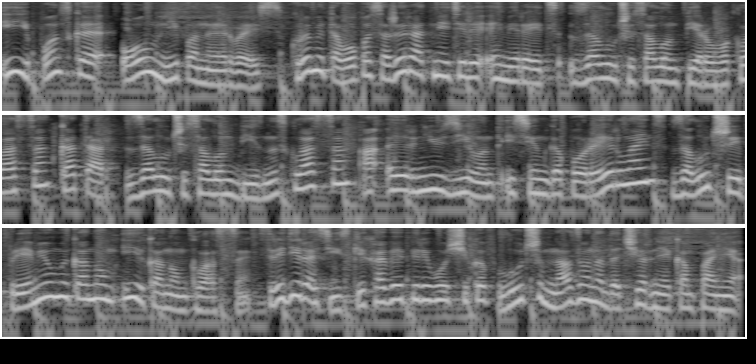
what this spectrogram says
и японская All Nippon Airways. Кроме того, пассажиры отметили Emirates за лучший салон первого класса, Qatar за лучший салон бизнес-класса, а Air New Zealand и Singapore Airlines за лучшие премиум эконом и эконом-классы. Среди российских авиаперевозчиков лучшим названа дочерняя компания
